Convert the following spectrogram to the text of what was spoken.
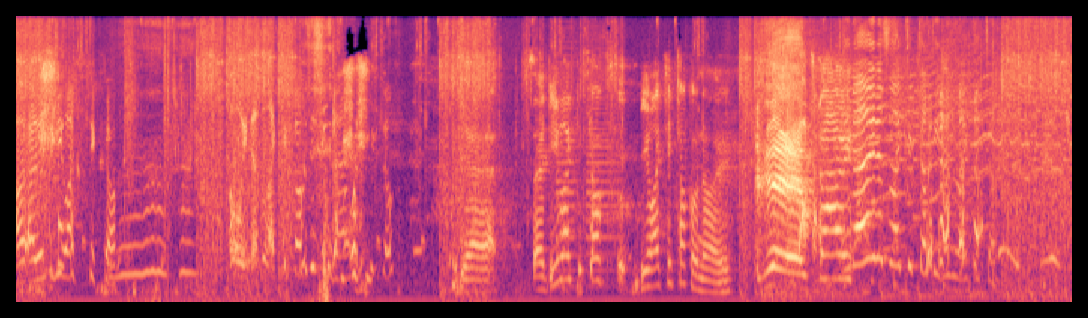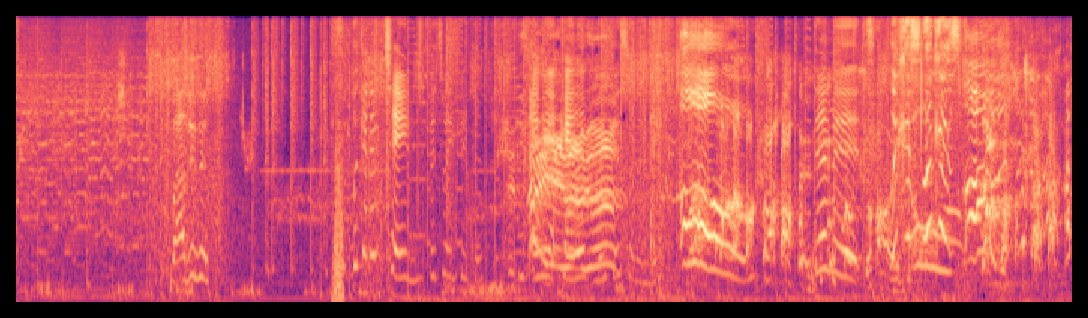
I, I don't think he likes TikTok. Oh, he doesn't like TikTok. He doesn't like TikTok. Yeah. So, do you like TikTok? Do you like TikTok or no? Yeah! No! No, he doesn't like TikTok, he doesn't like TikTok. But I'll do this. Look at him change between people. He's angry at Caleb, Lucas, and me. Oh! Damn it! God. Lucas, Lucas!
